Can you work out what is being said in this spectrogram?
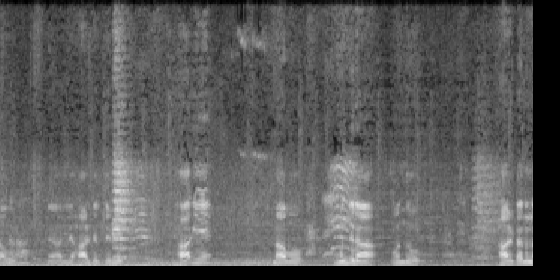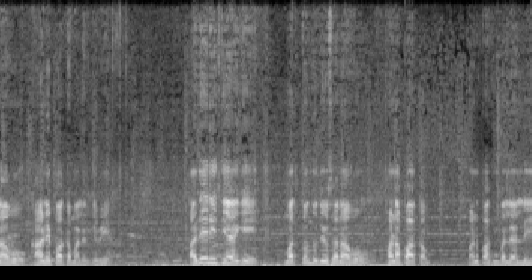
ನಾವು ಅಲ್ಲಿ ಹಾಲ್ಟ್ ಇರ್ತೀವಿ ಹಾಗೆಯೇ ನಾವು ಮುಂದಿನ ಒಂದು ಹಾಲ್ಟನ್ನು ನಾವು ಕಾಣಿಪಾಕಮಲ್ಲಿರ್ತೀವಿ ಅದೇ ರೀತಿಯಾಗಿ ಮತ್ತೊಂದು ದಿವಸ ನಾವು ಪಣಪಾಕಂ ಪಣಪಾಕಂ ಬಲ್ಲಿ ಅಲ್ಲಿ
